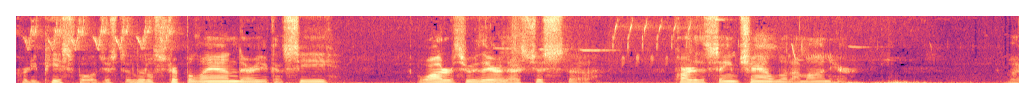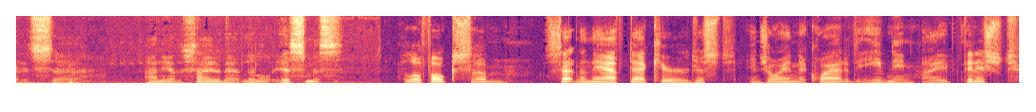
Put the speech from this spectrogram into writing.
Pretty peaceful, just a little strip of land there. You can see water through there. That's just uh, part of the same channel that I'm on here. But it's uh, on the other side of that little isthmus. Hello folks, I'm sitting on the aft deck here just enjoying the quiet of the evening. I finished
